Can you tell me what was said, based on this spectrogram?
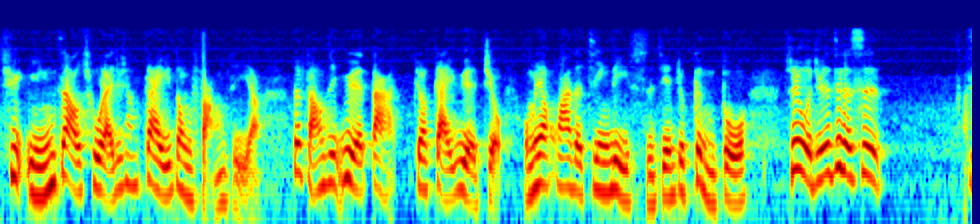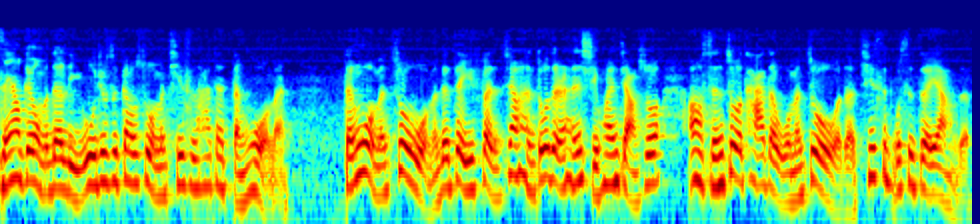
去营造出来，就像盖一栋房子一样。这房子越大，就要盖越久，我们要花的精力时间就更多。所以我觉得这个是。神要给我们的礼物，就是告诉我们，其实他在等我们，等我们做我们的这一份。像很多的人很喜欢讲说，哦，神做他的，我们做我的，其实不是这样的，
